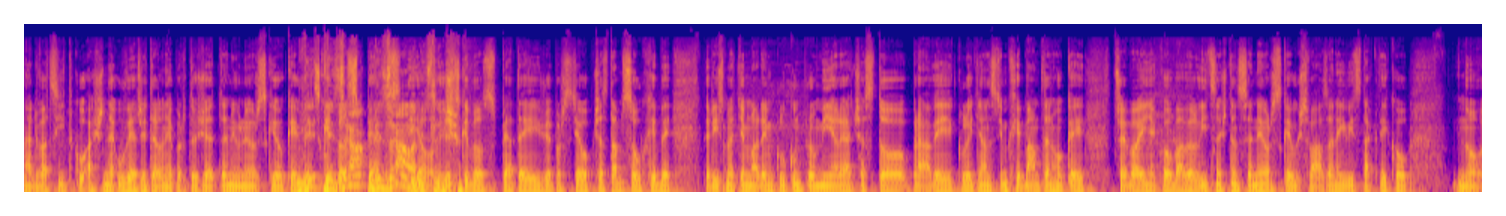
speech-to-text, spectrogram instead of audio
na dvacítku až neuvěřitelně, protože ten juniorský hokej vždycky Vyzra, byl zpět, vyzrále, jo, vždycky byl zpětý, že prostě občas tam jsou chyby, které jsme těm mladým klukům promíjeli a často právě kvůli těm s tím chybám ten hokej třeba i někoho bavil víc než ten seniorský, už svázaný víc taktikou. No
